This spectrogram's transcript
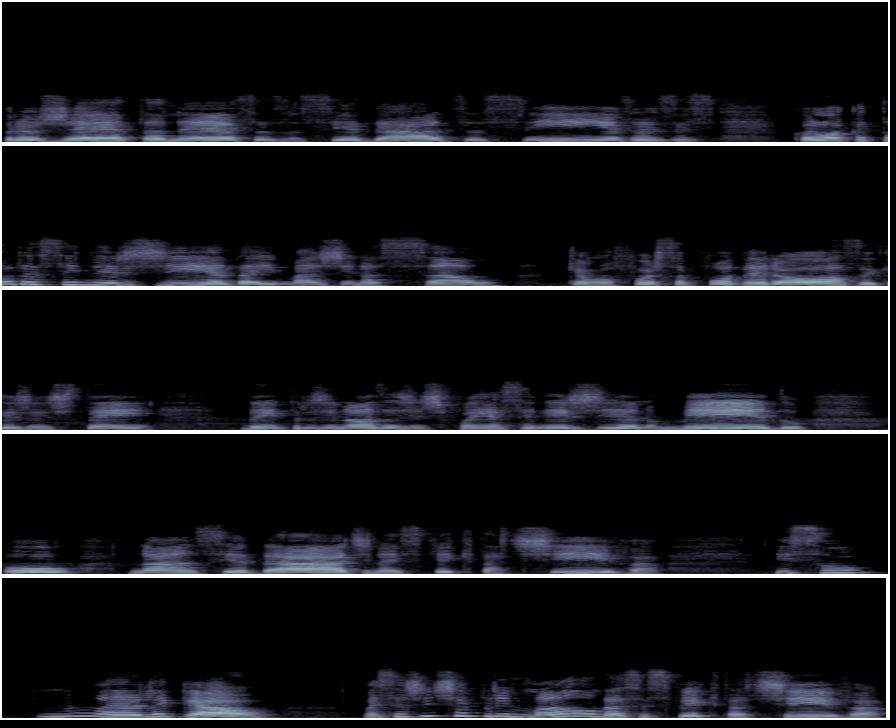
projeta né, essas ansiedades assim, às vezes coloca toda essa energia da imaginação, que é uma força poderosa que a gente tem dentro de nós, a gente põe essa energia no medo ou na ansiedade, na expectativa. Isso não é legal. Mas se a gente abrir mão dessa expectativa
